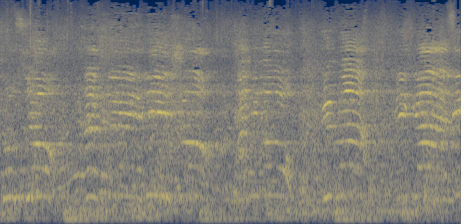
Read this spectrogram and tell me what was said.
conscient, intelligent, animaux, humains, égalité.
